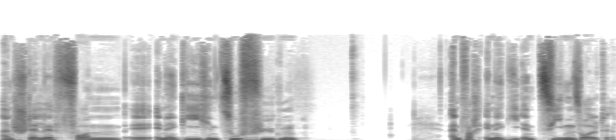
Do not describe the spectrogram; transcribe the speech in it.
anstelle von äh, Energie hinzufügen einfach Energie entziehen sollte.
